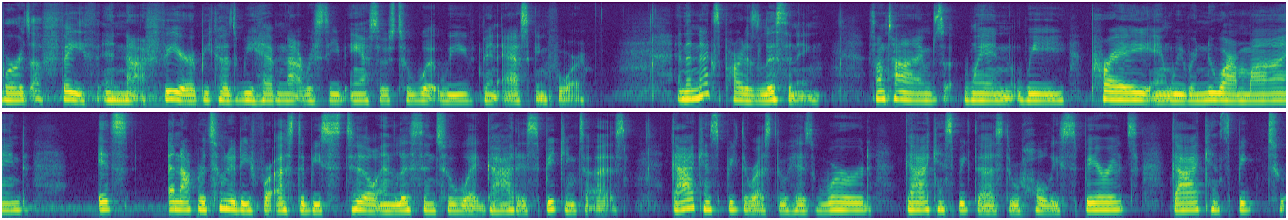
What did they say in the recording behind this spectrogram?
words of faith and not fear because we have not received answers to what we've been asking for. And the next part is listening. Sometimes when we pray and we renew our mind, it's an opportunity for us to be still and listen to what God is speaking to us. God can speak to us through His Word. God can speak to us through Holy Spirit. God can speak to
